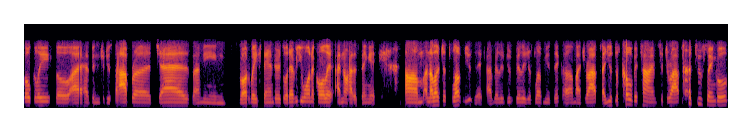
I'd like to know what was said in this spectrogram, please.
vocally, so I have been introduced to opera, jazz. I mean, Broadway standards, whatever you want to call it. I know how to sing it. Um, and I love just love music. I really do, really just love music. Um, I dropped. I used this COVID time to drop two singles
